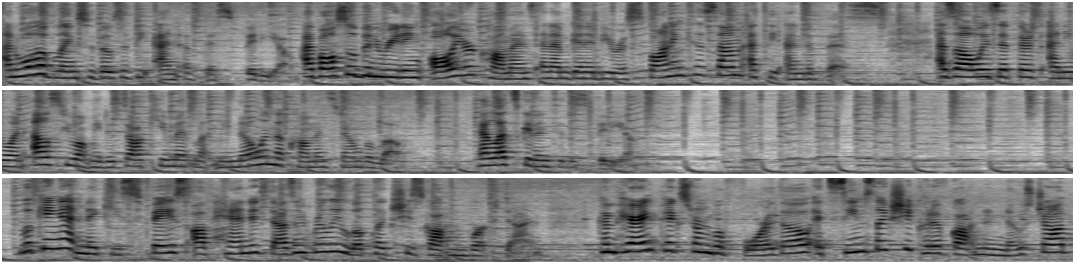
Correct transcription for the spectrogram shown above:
and we'll have links to those at the end of this video. I've also been reading all your comments and I'm gonna be responding to some at the end of this. As always, if there's anyone else you want me to document, let me know in the comments down below. Now let's get into this video. Looking at Nicki's face offhand, it doesn't really look like she's gotten work done. Comparing pics from before though, it seems like she could have gotten a nose job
